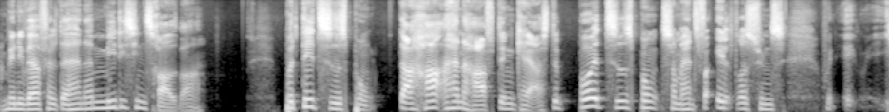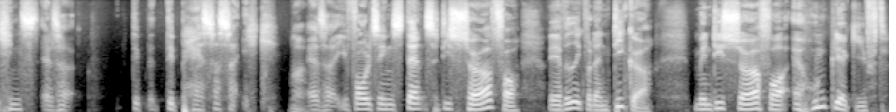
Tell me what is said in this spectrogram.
Men i hvert fald, da han er midt i sin 30'ere, på det tidspunkt, der har han haft en kæreste på et tidspunkt, som hans forældre synes, hun, øh, hendes, altså, det, det passer sig ikke. Nej. Altså i forhold til hendes stand, så de sørger for, og jeg ved ikke, hvordan de gør, men de sørger for, at hun bliver gift.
